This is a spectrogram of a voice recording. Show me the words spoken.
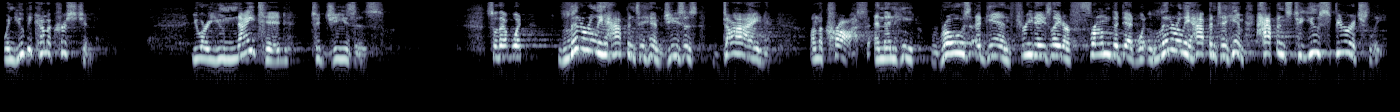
When you become a Christian, you are united to Jesus. So that what literally happened to him, Jesus died on the cross and then he rose again three days later from the dead. What literally happened to him happens to you spiritually.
